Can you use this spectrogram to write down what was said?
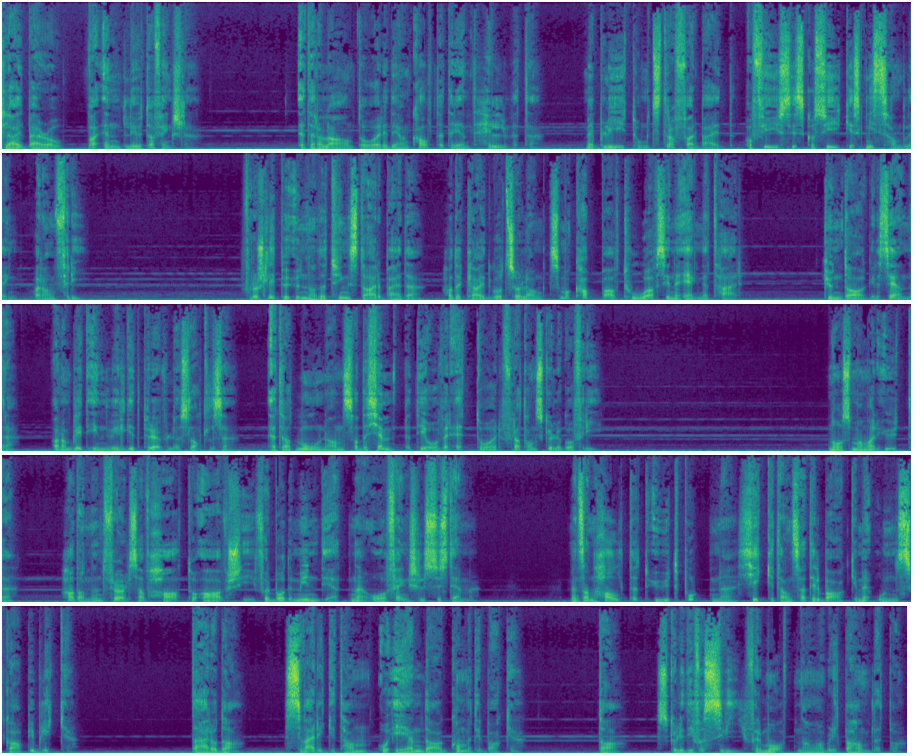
Clyde Barrow var endelig ute av fengselet. Etter halvannet år i det han kalte et rent helvete, med blytungt straffarbeid og fysisk og psykisk mishandling, var han fri. For å slippe unna det tyngste arbeidet hadde Clyde gått så langt som å kappe av to av sine egne tær. Kun dager senere var han blitt innvilget prøveløslatelse, etter at moren hans hadde kjempet i over ett år for at han skulle gå fri. Nå som han var ute, hadde han en følelse av hat og avsky for både myndighetene og fengselssystemet. Mens han haltet ut portene, kikket han seg tilbake med ondskap i blikket. Der og da sverget han å en dag komme tilbake. Da skulle de få svi for måten han var blitt behandlet på.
